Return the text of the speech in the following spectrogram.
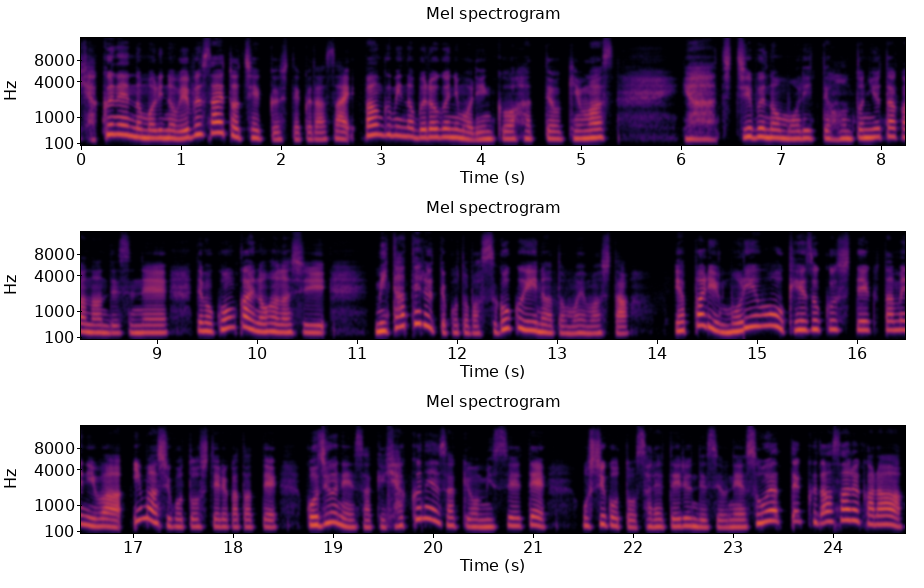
父100年の森のウェブサイトをチェックしてください。番組のブログにもリンクを貼っておきます。いや秩父の森って本当に豊かなんですね。でも今回のお話見立てるって言葉すごくいいなと思いました。やっぱり森を継続していくためには今仕事をしている方って50年先100年先を見据えてお仕事をされているんですよね。そうやってくださるから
